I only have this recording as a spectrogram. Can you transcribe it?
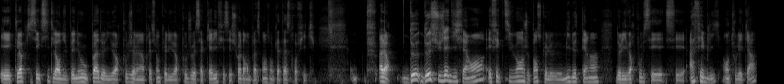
Et Klopp, qui s'excite lors du péno ou pas de Liverpool, j'avais l'impression que Liverpool jouait sa qualif et ses choix de remplacement sont catastrophiques. Alors, deux, sujets différents. Effectivement, je pense que le milieu de terrain de Liverpool s'est affaibli en tous les cas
